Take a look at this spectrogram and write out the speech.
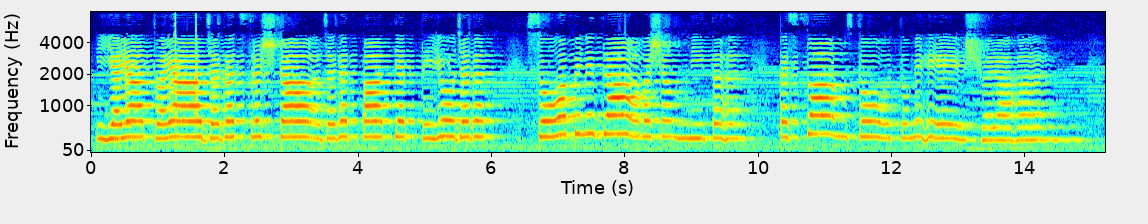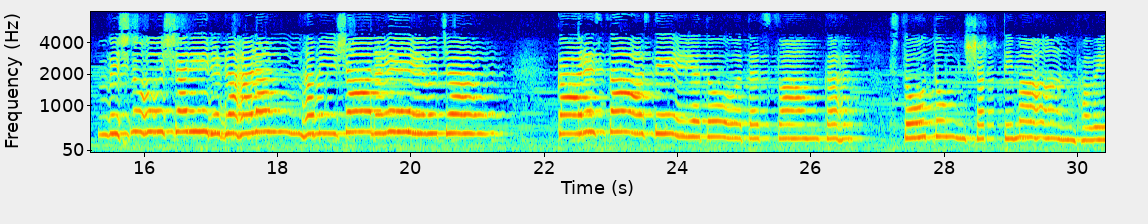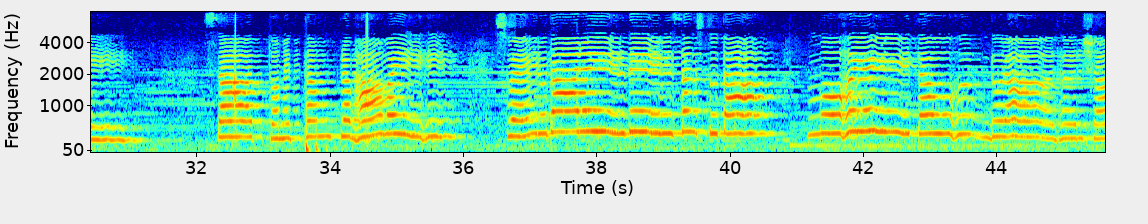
यया त्वया जगत्सृष्टा जगत्पात्यत्तियो जगत्। सोऽपि निद्रावशं नीतः कस्त्वां स्तोतुमिहेश्वरः। विष्णुः शरीरग्रहणं एव च। कारस्तास्ते यतो तस्त्वां कः स्तोतुं शक्तिमान् भवे सा त्वमित्थं प्रभावैः स्वैरुदारैर्देवि संस्तुता। मोहयैतौः दुराधर्षा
